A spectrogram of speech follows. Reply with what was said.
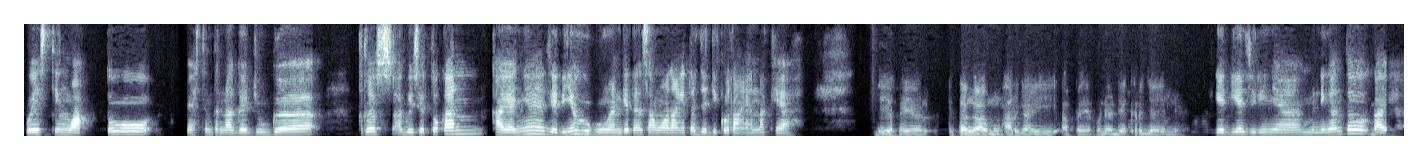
wasting waktu, wasting tenaga juga. Terus abis itu kan kayaknya jadinya hubungan kita sama orang itu jadi kurang enak ya. ya kayak kita nggak menghargai apa yang udah dia kerjain ya. Ya dia jadinya mendingan tuh Hmm. kayak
